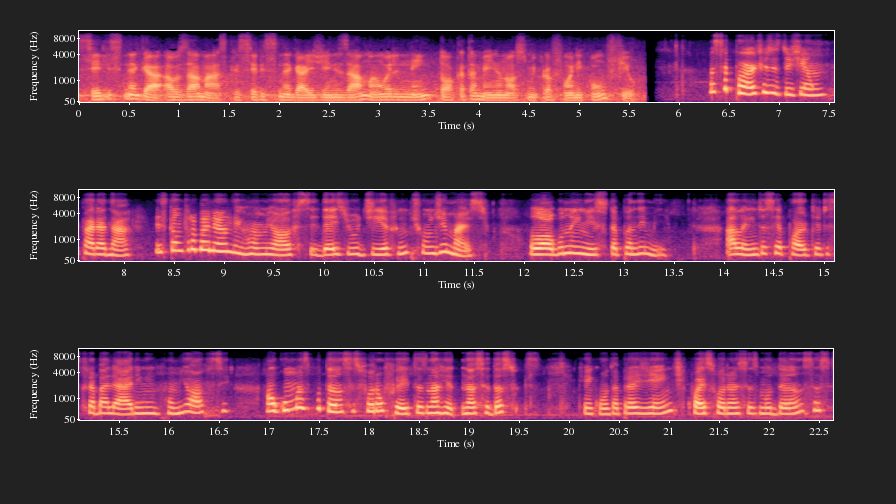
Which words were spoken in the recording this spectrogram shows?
se ele se negar a usar a máscara, se ele se negar a higienizar a mão, ele nem toca também no nosso microfone com o fio. Os repórteres do G1 Paraná estão trabalhando em home office desde o dia 21 de março, logo no início da pandemia. Além dos repórteres trabalharem em home office, algumas mudanças foram feitas na nas redações. Quem conta pra gente quais foram essas mudanças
